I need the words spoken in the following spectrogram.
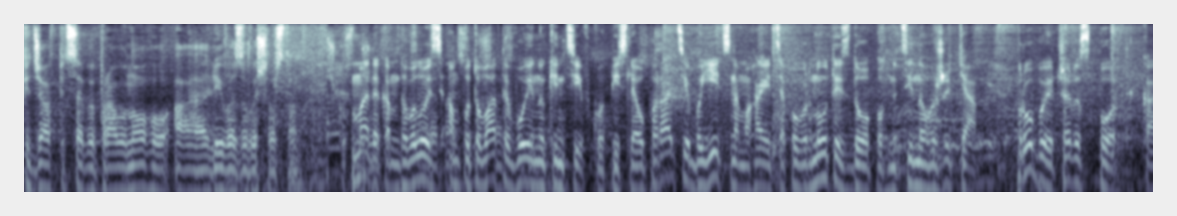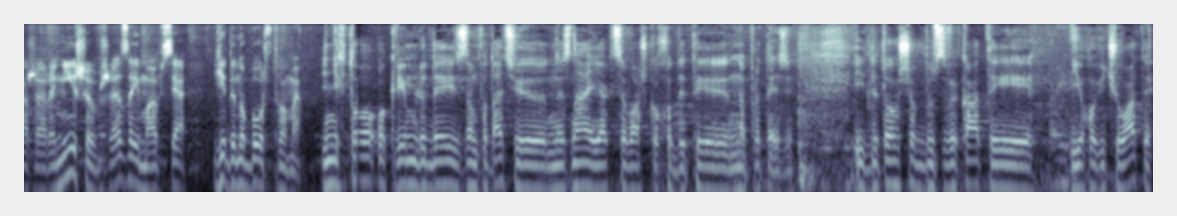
піджав під себе праву ногу, а ліва залишилась там. Медикам довелось ампутувати воїну кінцівку. Після операції боєць намагається повернутись до повноцінного життя. Пробує через спорт. каже, раніше вже займався єдиноборствами. І ніхто, окрім людей з ампутацією, не знає, як це важко ходити на протезі. І для того, щоб звикати його відчувати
